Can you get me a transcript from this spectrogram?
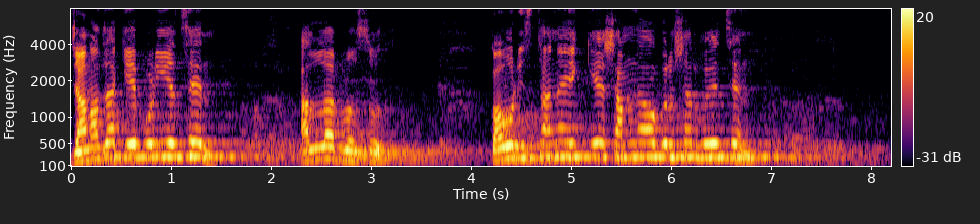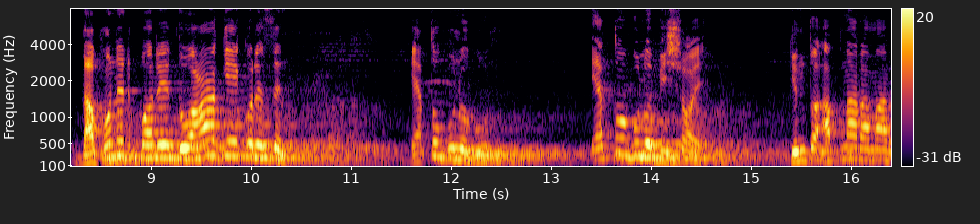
জানাজা কে পড়িয়েছেন? আল্লাহর রসুল। কবরস্থানে কে সামনে অগ্রসর হয়েছেন? দাফনের পরে দোয়া কে করেছেন? এতগুলো গুণ, এতগুলো বিষয়, কিন্তু আপনার আমার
